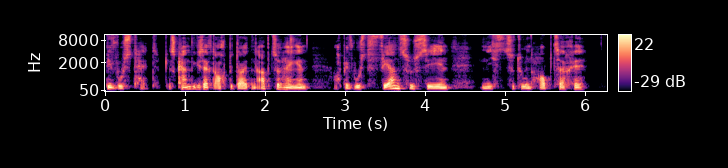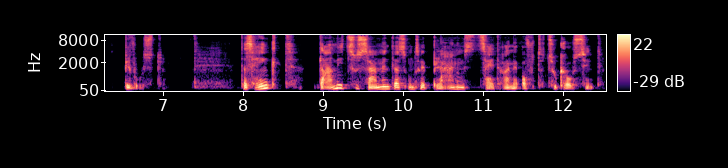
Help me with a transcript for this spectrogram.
Bewusstheit. Das kann, wie gesagt, auch bedeuten, abzuhängen, auch bewusst fernzusehen, nichts zu tun, Hauptsache bewusst. Das hängt damit zusammen, dass unsere Planungszeiträume oft zu groß sind.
